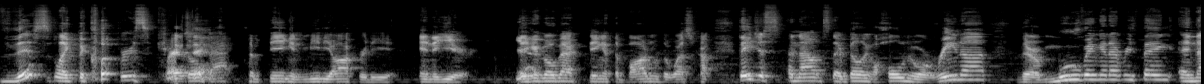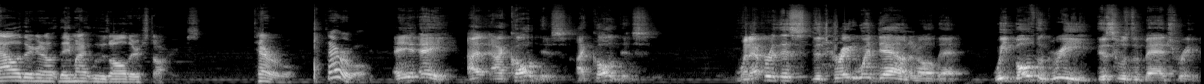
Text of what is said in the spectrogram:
this like the Clippers could go back to being in mediocrity in a year. Yeah. They could go back being at the bottom of the West. They just announced they're building a whole new arena. They're moving and everything, and now they're gonna they might lose all their stars. Terrible, terrible. Hey, hey, I, I called this. I called this. Whenever this the trade went down and all that, we both agreed this was a bad trade.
